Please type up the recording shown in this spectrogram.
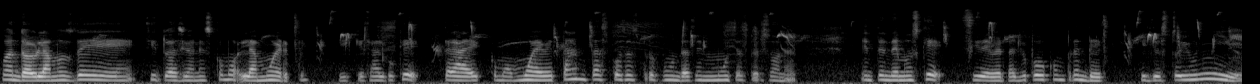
cuando hablamos de situaciones como la muerte, y que es algo que trae, como mueve tantas cosas profundas en muchas personas, entendemos que si de verdad yo puedo comprender que yo estoy unido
